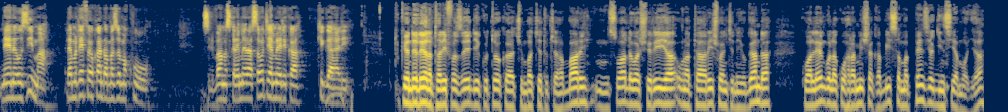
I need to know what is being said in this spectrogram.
na eneo zima la mataifa ya ukanda wa maziwa makuu. Silvanus Kalemera, Sauti ya Amerika, Kigali. Tukiendelea na taarifa zaidi kutoka chumba chetu cha habari, mswada wa sheria unatayarishwa nchini Uganda kwa lengo la kuharamisha kabisa mapenzi ya jinsia moja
